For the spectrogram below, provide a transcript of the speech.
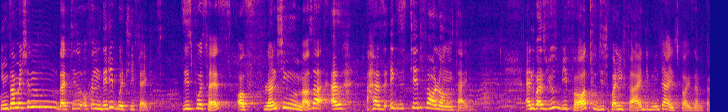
information that is often deliberately faked. This process of launching rumors has existed for a long time and was used before to disqualify dignitaries, for example.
